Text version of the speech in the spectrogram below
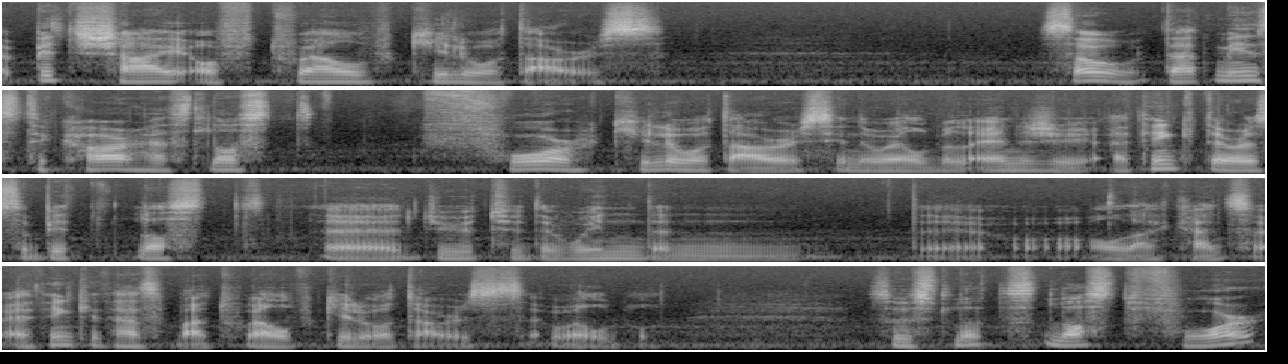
a bit shy of 12 kilowatt hours. So that means the car has lost 4 kilowatt hours in available energy. I think there is a bit lost uh, due to the wind and the, all that kind. So I think it has about 12 kilowatt hours available. So it's lost, lost 4.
